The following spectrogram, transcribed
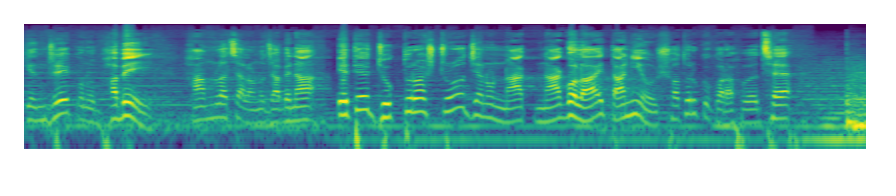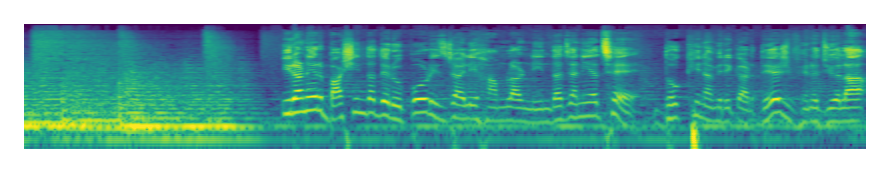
কেন্দ্রে কোনোভাবেই হামলা চালানো যাবে না। এতে যুক্তরাষ্ট্র যেন নাক না গলায় তা নিয়েও সতর্ক করা হয়েছে। ইরানের বাসিন্দাদের উপর ইসরায়েলি হামলার নিন্দা জানিয়েছে দক্ষিণ আমেরিকার দেশ ভেনেজুয়েলা।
